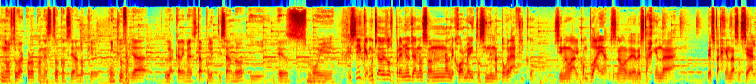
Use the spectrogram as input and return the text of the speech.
no estuvo de acuerdo con esto, considerando que incluso ya la academia se está politizando y es muy... Y sí, que muchas veces los premios ya no son al mejor mérito cinematográfico, sino al compliance, ¿no? De, de esta agenda, de esta agenda social.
